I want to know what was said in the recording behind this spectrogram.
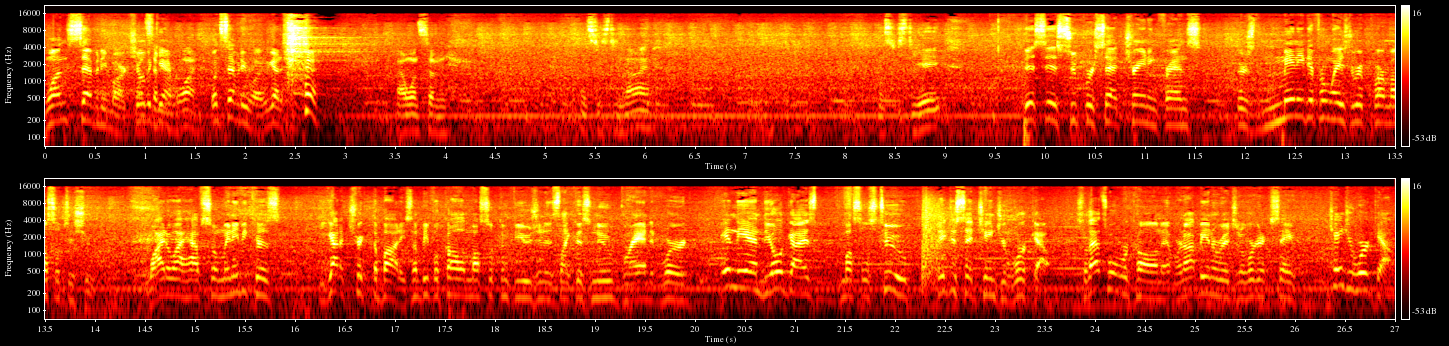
170 mark. Show the camera. 171. 171. We got to. At 170. 169. 168. This is superset training, friends. There's many different ways to rip apart muscle tissue. Why do I have so many? Because you got to trick the body. Some people call it muscle confusion. It's like this new branded word. In the end, the old guys, muscles too, they just said change your workout. So that's what we're calling it. We're not being original. We're to say change your workout.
